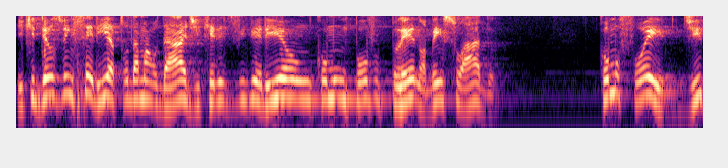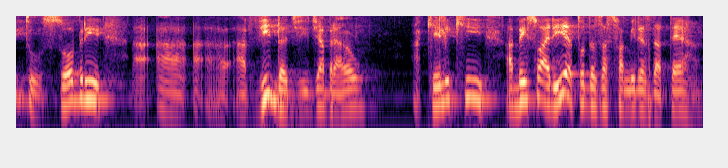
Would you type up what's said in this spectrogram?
E que Deus venceria toda a maldade, que eles viveriam como um povo pleno, abençoado. Como foi dito sobre a, a, a vida de, de Abraão, aquele que abençoaria todas as famílias da terra.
